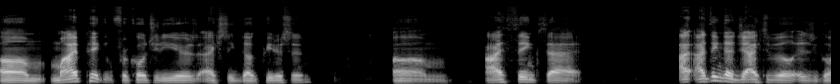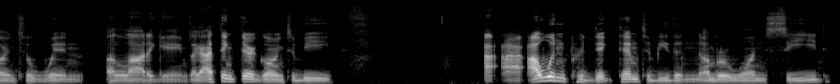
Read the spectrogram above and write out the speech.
that. Um, my pick for coach of the year is actually Doug Pederson. Um, I think that I, I think that Jacksonville is going to win a lot of games. Like I think they're going to be. I, I, I wouldn't predict them to be the number one seed,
